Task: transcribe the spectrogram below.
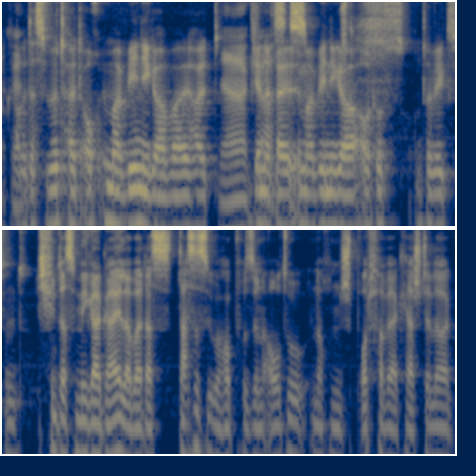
Okay. Aber das wird halt auch immer weniger, weil halt Ja, klar, generell immer weniger Autos unterwegs sind. Ich finde das mega geil, aber dass, dass es überhaupt für so ein Auto noch einen Sportfahrwerkhersteller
